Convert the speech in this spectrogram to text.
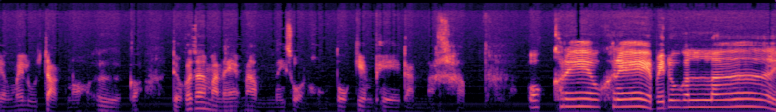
ยังไม่รู้จักเนาะเออก็เดี๋ยวก็จะมาแนะนำในส่วนของตัวเกมเพย์กันนะครับ โอเค โอเค ไปดูกันเลย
